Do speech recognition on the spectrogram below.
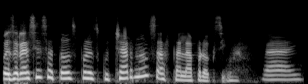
pues gracias a todos por escucharnos, hasta la próxima. Bye.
